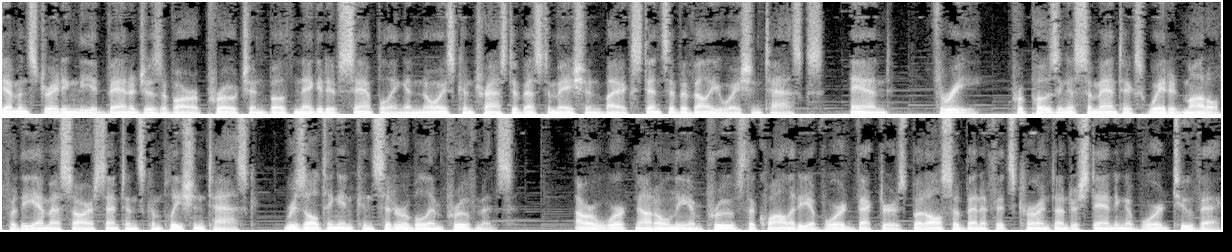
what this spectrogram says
Demonstrating the advantages of our approach in both negative sampling and noise contrastive estimation by extensive evaluation tasks. And 3. Proposing a semantics weighted model for the MSR sentence completion task, resulting in considerable improvements. Our work not only improves the quality of word vectors but also benefits current understanding of Word2Vec.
